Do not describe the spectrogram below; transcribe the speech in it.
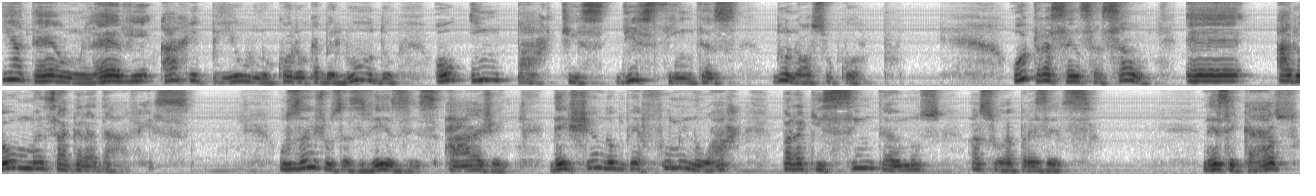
E até um leve arrepio no couro cabeludo ou em partes distintas do nosso corpo. Outra sensação é aromas agradáveis. Os anjos às vezes agem deixando um perfume no ar para que sintamos a sua presença. Nesse caso,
